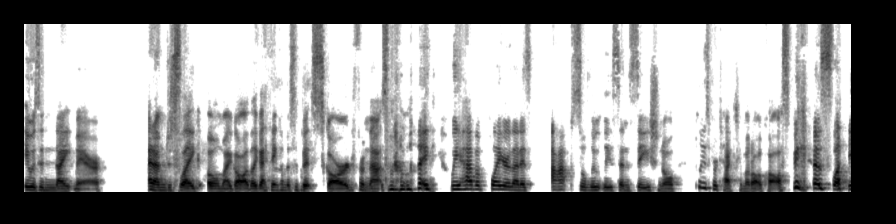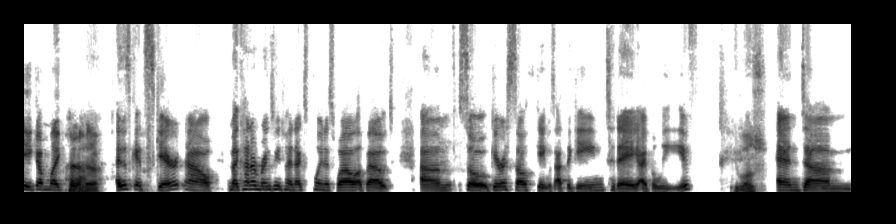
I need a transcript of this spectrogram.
It was a nightmare. And i'm just like oh my god. Like i think i'm just a bit scarred from that. So i'm like we have a player that is absolutely sensational please protect him at all costs because like i'm like yeah. i just get scared now. And that kind of brings me to my next point as well about um so gareth southgate was at the game today i believe. He was. And um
